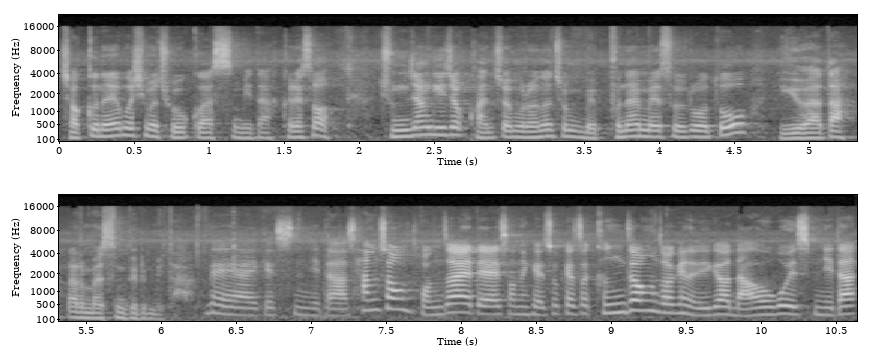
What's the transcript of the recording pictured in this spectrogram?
접근을 해보시면 좋을 것 같습니다. 그래서 중장기적 관점으로는 좀 분할 매수로도 유효하다라는 말씀드립니다. 네, 알겠습니다. 삼성전자에 대해서는 계속해서 긍정적인 의견 나오고 있습니다.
